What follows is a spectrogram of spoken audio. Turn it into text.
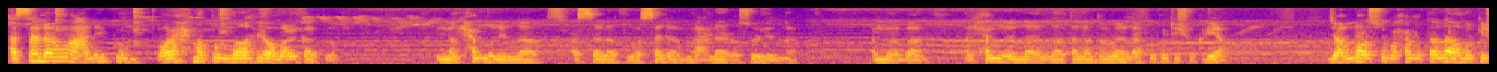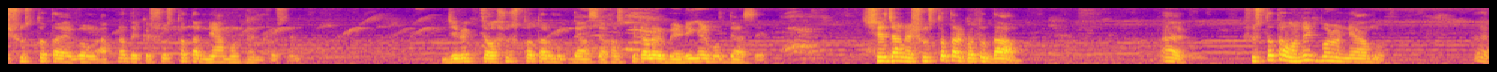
আসসালামু আলাইকুম ওরহমতুল্লাহ ওবরকাত আলহামদুলিল্লাহ আসসালাতু ওয়াসসালামু আলা রসুলিল্লাহ। আম্মা বাদ। আলহামদুলিল্লাহ, আল্লাহ তালা দরবারে লাখো কোটি শুকরিয়া। যে আল্লাহ সুবহানাহু তাআলা আমাকে সুস্থতা এবং আপনাদেরকে সুস্থতার নিয়ামত দান করছেন। যে ব্যক্তি অসুস্থতার মধ্যে আছে, হসপিটালের বেডিং এর মধ্যে আছে, সে জানে সুস্থতার কত দাম। হ্যাঁ সুস্থতা অনেক বড় নিয়ামত। হ্যাঁ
